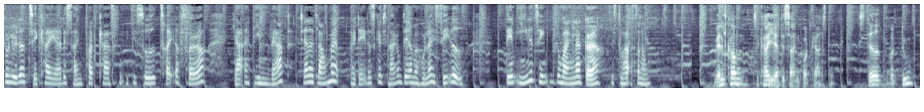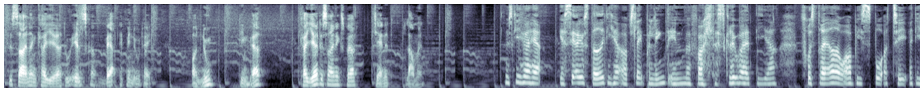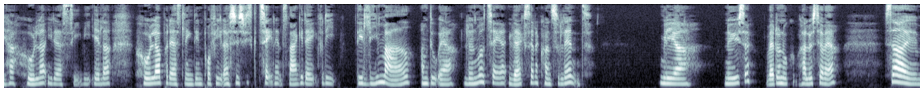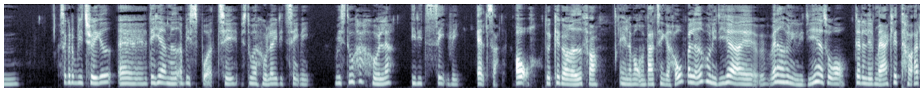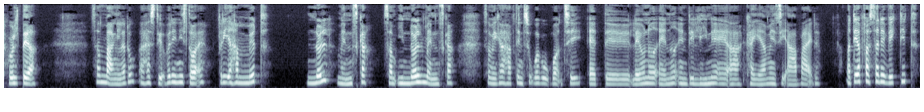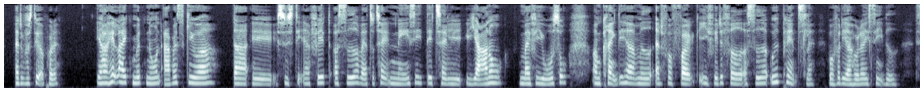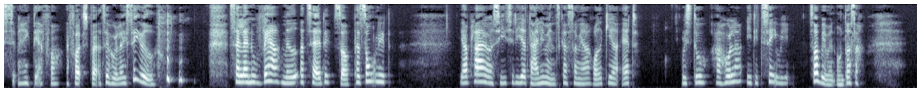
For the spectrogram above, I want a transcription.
Du lytter til Karriere Design podcasten episode 43. Jeg er din vært, Janet Lavmand, og i dag der skal vi snakke om det her med huller i CV'et. Det er en ene ting, du mangler at gøre, hvis du har sådan nogen. Velkommen til Karriere Design podcasten. Stedet, hvor du designer en karriere, du elsker hvert et minut af. Og nu, din vært, karrieredesign ekspert Janet Lavmand. Nu skal I høre her. Jeg ser jo stadig de her opslag på LinkedIn med folk, der skriver, at de er frustrerede over at blive spurgt til, at de har huller i deres CV, eller huller på deres LinkedIn-profil. Og jeg synes, vi skal tage den snak i dag, fordi det er lige meget, om du er lønmodtager, iværksætter, konsulent, miljønøse, hvad du nu har lyst til at være, så, øhm, så kan du blive trigget af det her med at blive spurgt til, hvis du har huller i dit CV. Hvis du har huller i dit CV, altså år, du ikke kan gøre redde for, eller hvor man bare tænker, hov, hvad lavede hun i de her, øh, hvad lavede hun i de her to år? Det er da lidt mærkeligt, der var et hul der. Så mangler du at have styr på din historie. Fordi jeg har mødt nul mennesker, som i nul mennesker, som ikke har haft en super god grund til at øh, lave noget andet end det lineære karrieremæssige arbejde. Og derfor så er det vigtigt, at du får styr på det. Jeg har heller ikke mødt nogen arbejdsgivere, der øh, synes, det er fedt at sidde og være totalt nazi, detaljiano, mafioso omkring det her med at få folk i fedtefadet og sidde og udpensle, hvorfor de har huller i CV'et. Det er simpelthen ikke derfor, at folk spørger til huller i CV'et. så lad nu være med at tage det så personligt. Jeg plejer jo at sige til de her dejlige mennesker, som jeg rådgiver, at hvis du har huller i dit CV, så vil man undre sig.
